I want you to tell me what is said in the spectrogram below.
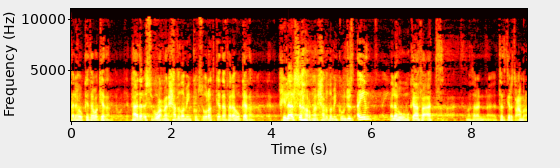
فله كذا وكذا هذا الأسبوع من حفظ منكم سورة كذا فله كذا. خلال شهر من حفظ منكم جزئين فله مكافأة مثلا تذكرة عمرة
